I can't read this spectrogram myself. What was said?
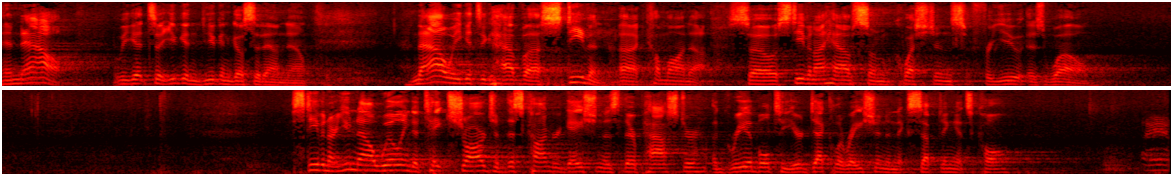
And now we get to, you can, you can go sit down now. Now we get to have uh, Stephen uh, come on up. So, Stephen, I have some questions for you as well. Stephen, are you now willing to take charge of this congregation as their pastor, agreeable to your declaration and accepting its call? I am.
